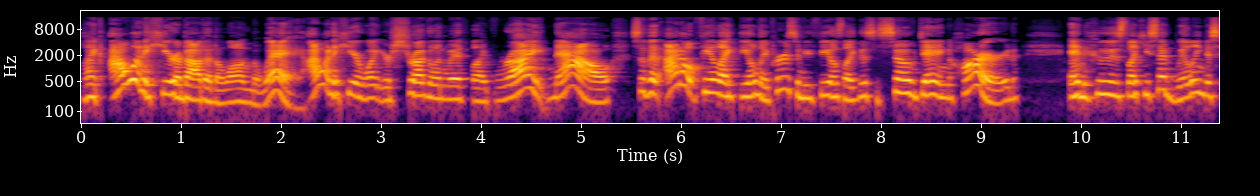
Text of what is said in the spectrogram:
like, I want to hear about it along the way. I want to hear what you're struggling with, like, right now, so that I don't feel like the only person who feels like this is so dang hard and who's, like you said, willing to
